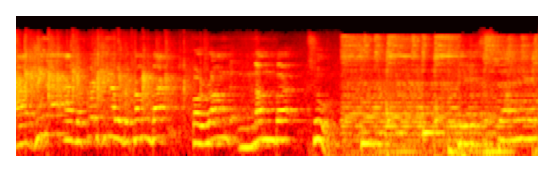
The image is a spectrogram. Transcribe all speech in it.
Uh, Gina, and the first Gina will be coming back for round number two. Esta es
